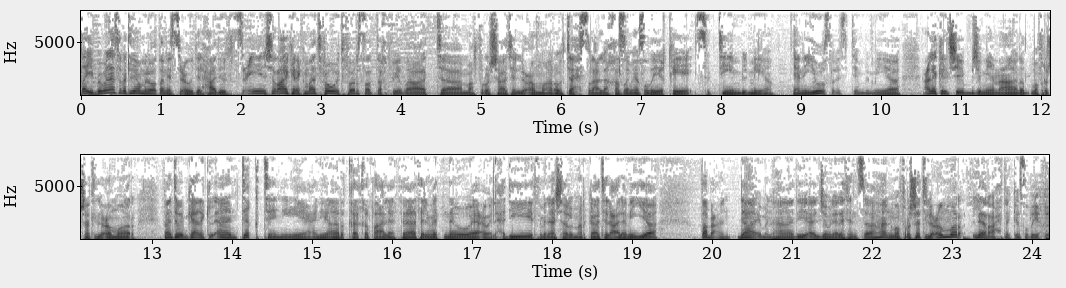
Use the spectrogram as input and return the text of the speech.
طيب بمناسبة اليوم الوطني السعودي الحادي والتسعين إيش رأيك إنك ما تفوت فرصة تخفيضات آه، مفروشات العمر وتحصل على خصم يا صديقي 60% يعني يوصل ل 60% على كل شيء بجميع معارض مفروشات العمر. فأنت بإمكانك الآن تقتني يعني أرقى قطع الأثاث المتنوع والحديث من أشهر الماركات العالمية. طبعا دائما هذه الجملة لا تنساها إن مفروشات العمر لراحتك يا صديقي.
